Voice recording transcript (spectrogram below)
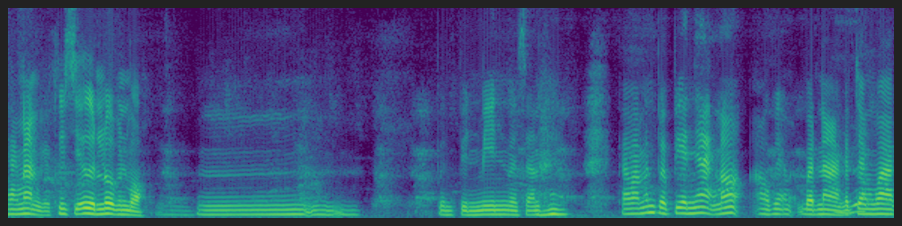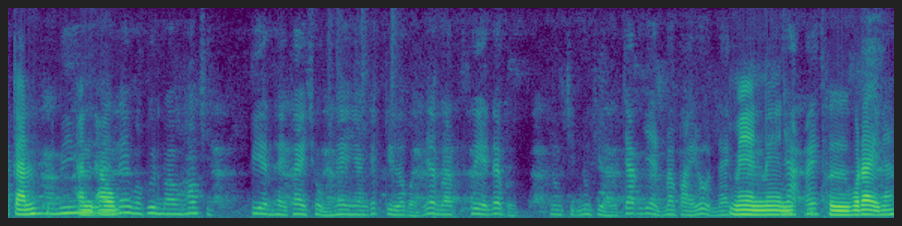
ทางนั้นก็คือสิเอิ้นโลดแมันบอกอืมอืมอืมเพิ่นเป็นมินว่าซั่นก็ว่ามันก็เปลี่ยนยากเนาะเอาไปบัดหน้าก็จังว่ากัน อันเอาเรียกว่าขึ้นมาเฮาสิเปลี่ยนให้ไทยชงให้ยังก็เจือแบบเนี้ยมาเปลี่ยนได้แบบนุ่งชิ้นนุ่งเขียวจับเย็นมาไปโลดได้แม่นแม่นยากไหมผือบ่ได้นะ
